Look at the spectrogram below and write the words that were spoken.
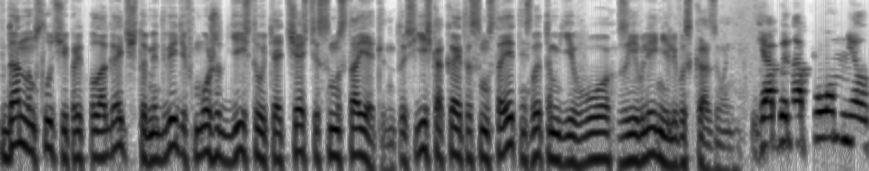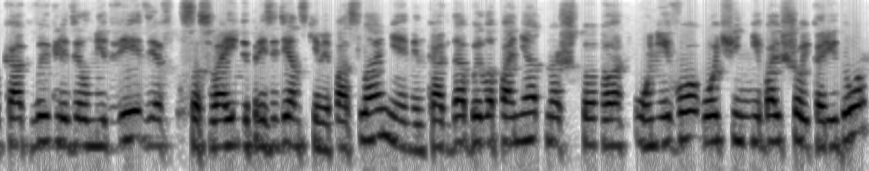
В данном случае предполагается, что Медведев может действовать отчасти самостоятельно. То есть есть какая-то самостоятельность в этом его заявлении или высказывании? Я бы напомнил, как выглядел Медведев со своими президентскими посланиями, когда было понятно, что у него очень небольшой коридор,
